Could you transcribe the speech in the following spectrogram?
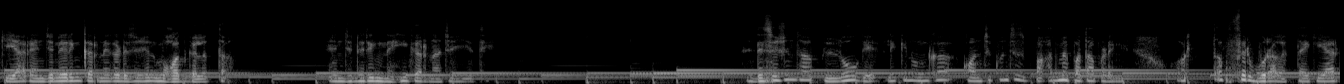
कि यार इंजीनियरिंग करने का डिसीज़न बहुत गलत था। इंजीनियरिंग नहीं करना चाहिए थी। डिसीज़न आप लोगे, लेकिन उनका कॉन्सिक्वेंसेस बाद में पता पड़ेंगे। और तब फिर बुरा लगता है कि यार,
